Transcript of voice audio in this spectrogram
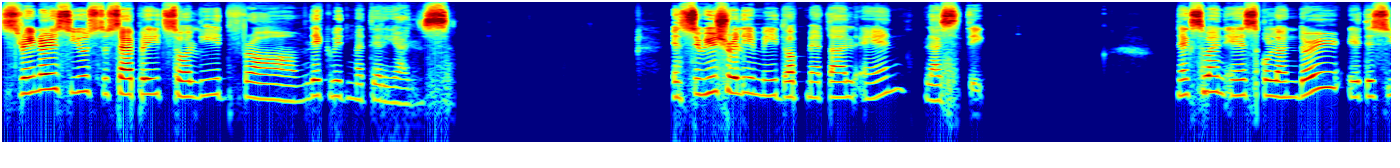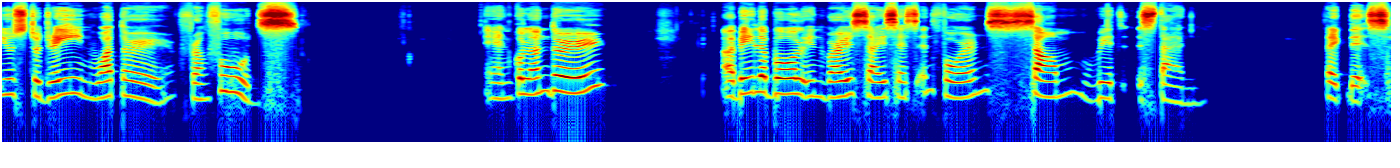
Strainer is used to separate solid from liquid materials. It's usually made of metal and plastic. Next one is colander. It is used to drain water from foods. And colander available in various sizes and forms, some with stand. Like this.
